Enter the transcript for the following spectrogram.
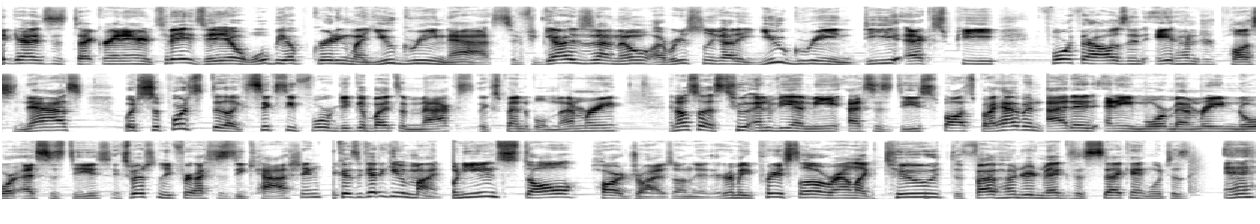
Hey guys, it's Tech Grant here. In today's video, we'll be upgrading my Ugreen NAS. If you guys don't know, I recently got a Ugreen DXP 4800 plus NAS, which supports the like 64 gigabytes of max expendable memory, and also has two NVMe SSD spots, but I haven't added any more memory nor SSDs, especially for SSD caching, because you gotta keep in mind, when you install hard drives on there, they're gonna be pretty slow around like two to 500 megs a second, which is eh,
